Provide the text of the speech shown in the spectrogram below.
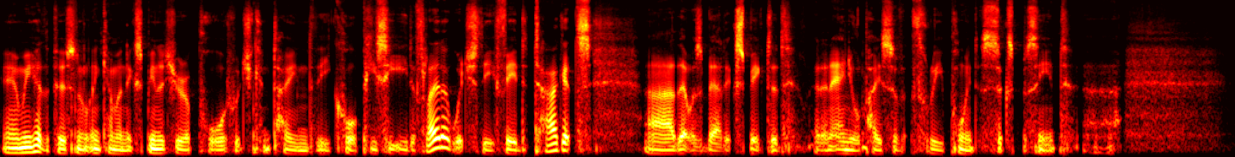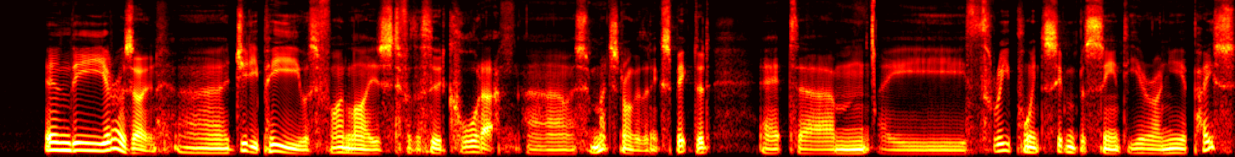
And we had the personal income and expenditure report, which contained the core PCE deflator, which the Fed targets. Uh, that was about expected at an annual pace of 3.6%. Uh, in the Eurozone, uh, GDP was finalised for the third quarter. Uh, it's much stronger than expected at um, a 3.7% year on year pace.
